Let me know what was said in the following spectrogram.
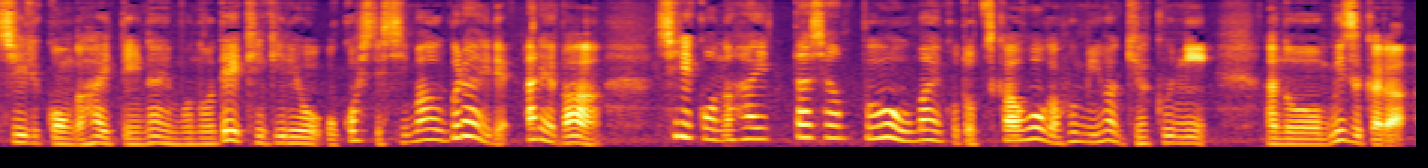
シリコンが入っていないもので毛切れを起こしてしまうぐらいであれば、シリコンの入ったシャンプーをうまいこと使う方が、ふみは逆に、あの、自ら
